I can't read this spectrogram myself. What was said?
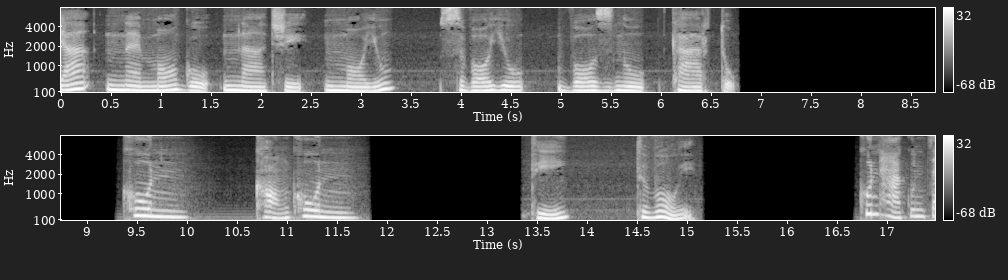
ja ne mogu naći moju svoju voznu kartu คุณ ของคุณ ti tvoj คุณหากุญแจ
